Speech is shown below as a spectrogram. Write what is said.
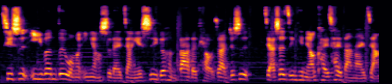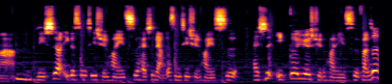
其实 even 对我们营养师来讲也是一个很大的挑战。就是假设今天你要开菜单来讲啊，嗯，你是要一个星期循环一次，还是两个星期循环一次，还是一个月循环一次？反正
